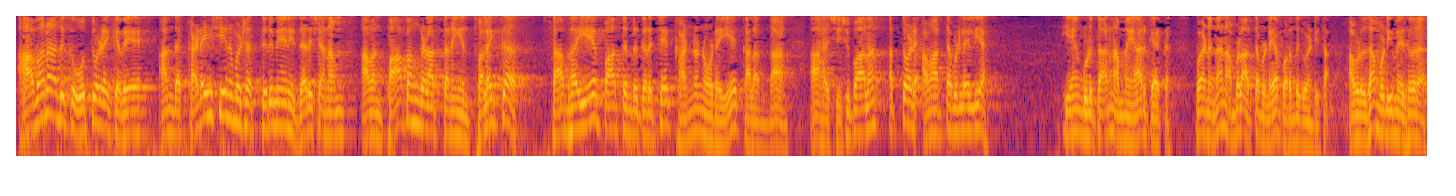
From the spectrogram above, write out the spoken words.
அவன் அதுக்கு ஒத்துழைக்கவே அந்த கடைசி நிமிஷ திருமேனி தரிசனம் அவன் பாபங்கள் அத்தனையும் தொலைக்க சபையே பார்த்துட்டு இருக்கிறச்சே கண்ணனோடையே கலந்தான். ஆக சிசுபாலன் அத்தோட அவன் அத்தை பிள்ளை இல்லையா? ஏன் கொடுத்தாரு நம்ம யார் கேட்க? வேணும்னா நம்மளும் அத்தை பிள்ளையா பிறந்துக்க வேண்டிதான் அவ்வளவுதான் முடியுமே தவிர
